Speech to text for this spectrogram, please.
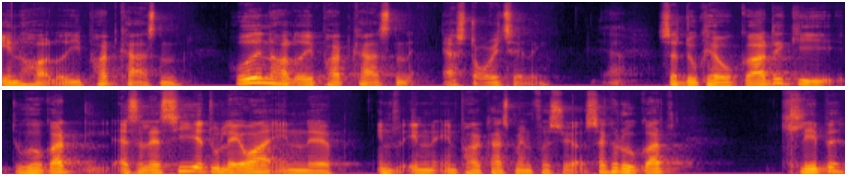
hovedindholdet i podcasten. Hovedindholdet i podcasten er storytelling. Ja. Så du kan jo godt give, du kan jo godt, altså lad os sige, at du laver en, øh, en, en, en podcast med en frisør, så kan du godt klippe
